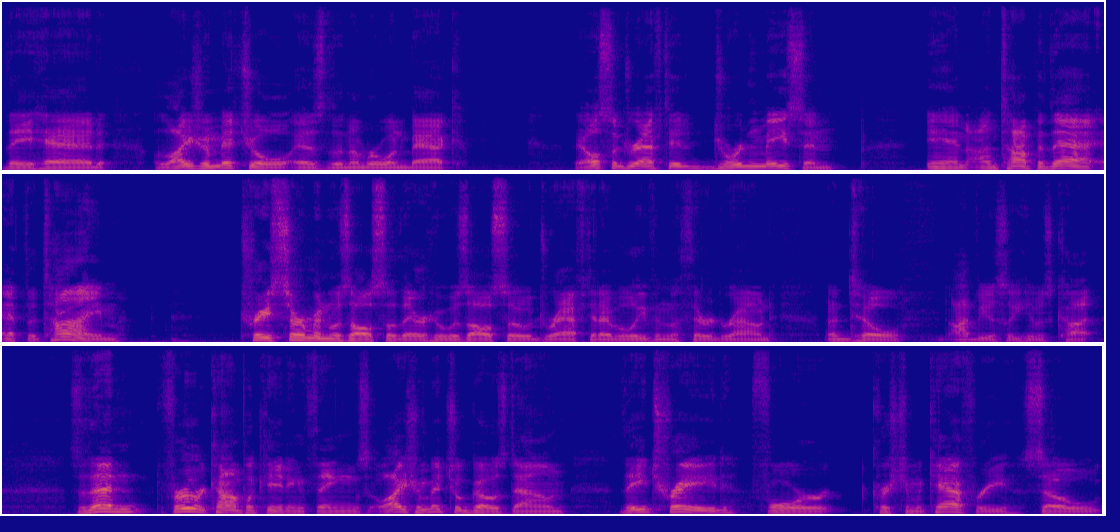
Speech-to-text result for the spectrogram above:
they had Elijah Mitchell as the number one back. They also drafted Jordan Mason. And on top of that, at the time, Trey Sermon was also there, who was also drafted, I believe, in the third round until obviously he was cut. So then, further complicating things, Elijah Mitchell goes down. They trade for Christian McCaffrey, so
